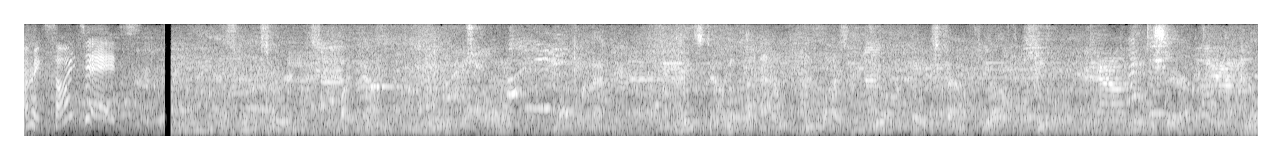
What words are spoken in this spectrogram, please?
I'm excited. your experience by downloading the latest already mobile app. Please download the app utilizing the QR codes found throughout the queue. Need to share? No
